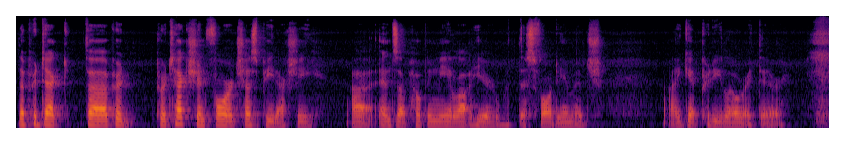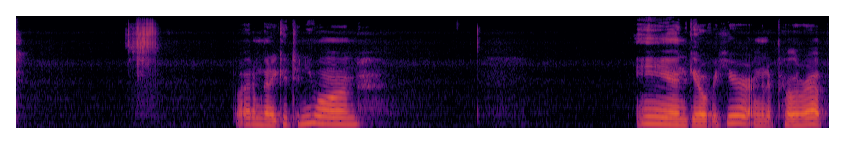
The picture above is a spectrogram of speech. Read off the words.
The protect the pro protection for chest plate actually uh, ends up helping me a lot here with this fall damage. I get pretty low right there. But I'm going to continue on and get over here. I'm going to pillar up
